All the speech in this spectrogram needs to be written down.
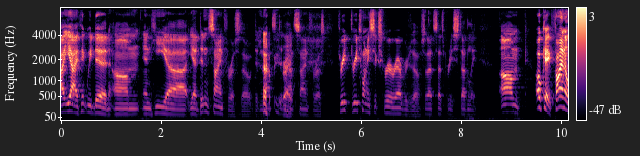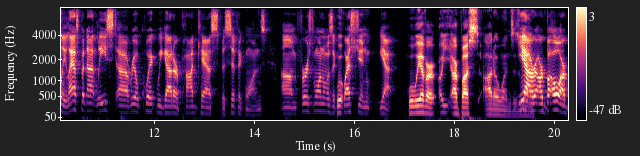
Uh, yeah, I think we did. Um, and he, uh, yeah, didn't sign for us though. Did not, did Right. not sign for us. Three three twenty six career average though, so that's that's pretty studly. Um, okay, finally, last but not least, uh, real quick, we got our podcast specific ones. Um, first one was a Well- question. Yeah, Well, we have our our bus auto ones as yeah, well. our, our bu- oh our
